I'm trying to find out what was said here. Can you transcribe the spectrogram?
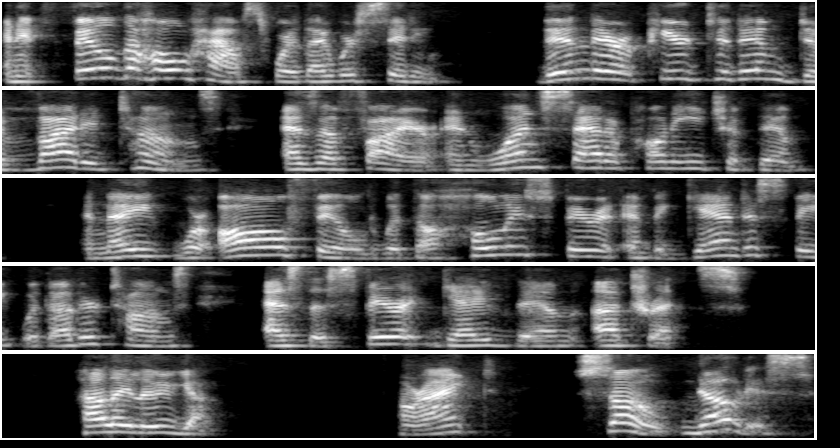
and it filled the whole house where they were sitting. Then there appeared to them divided tongues as of fire, and one sat upon each of them. And they were all filled with the Holy Spirit and began to speak with other tongues as the Spirit gave them utterance. Hallelujah. All right. So notice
